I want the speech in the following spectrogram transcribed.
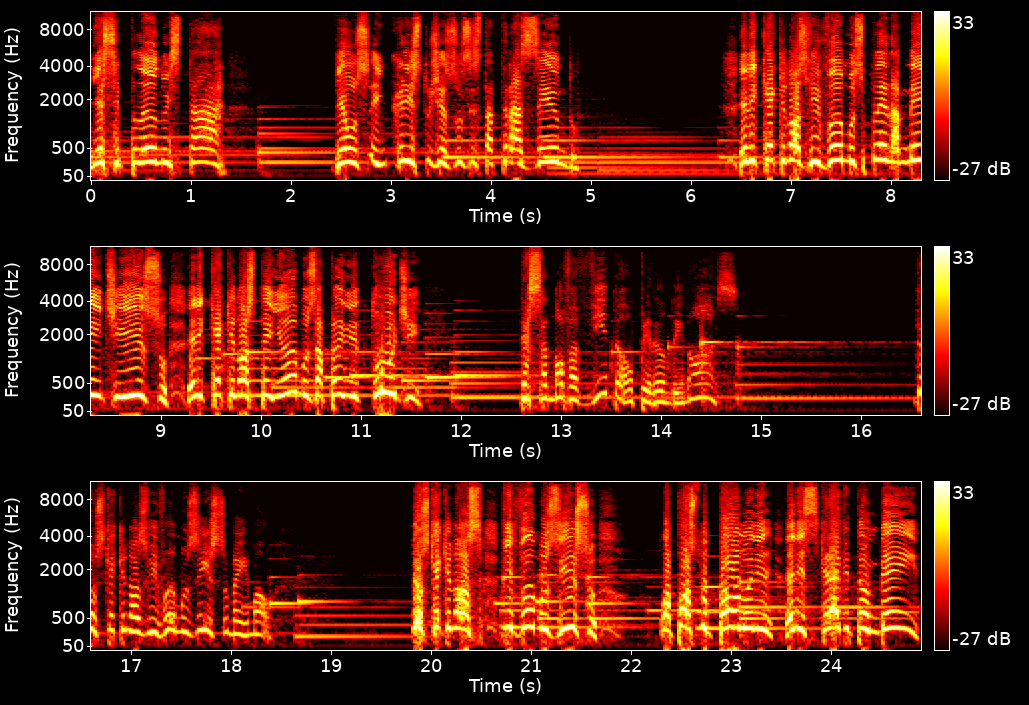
E esse plano está, Deus em Cristo Jesus está trazendo. Ele quer que nós vivamos plenamente isso, Ele quer que nós tenhamos a plenitude dessa nova vida operando em nós. Deus quer que nós vivamos isso, meu irmão. Deus quer que nós vivamos isso. O apóstolo Paulo ele, ele escreve também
